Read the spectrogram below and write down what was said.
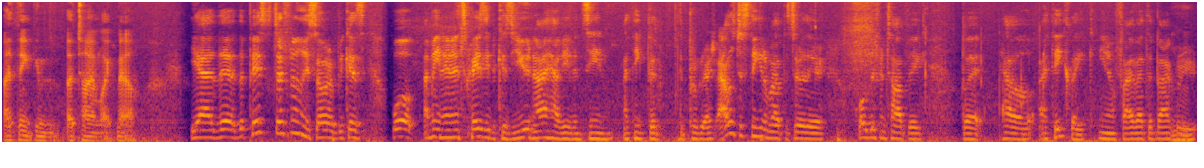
I think in a time like now. Yeah, the the pace is definitely slower because, well, I mean, and it's crazy because you and I have even seen, I think the the progression. I was just thinking about this earlier, whole different topic, but how I think like you know five at the back Mhm. or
